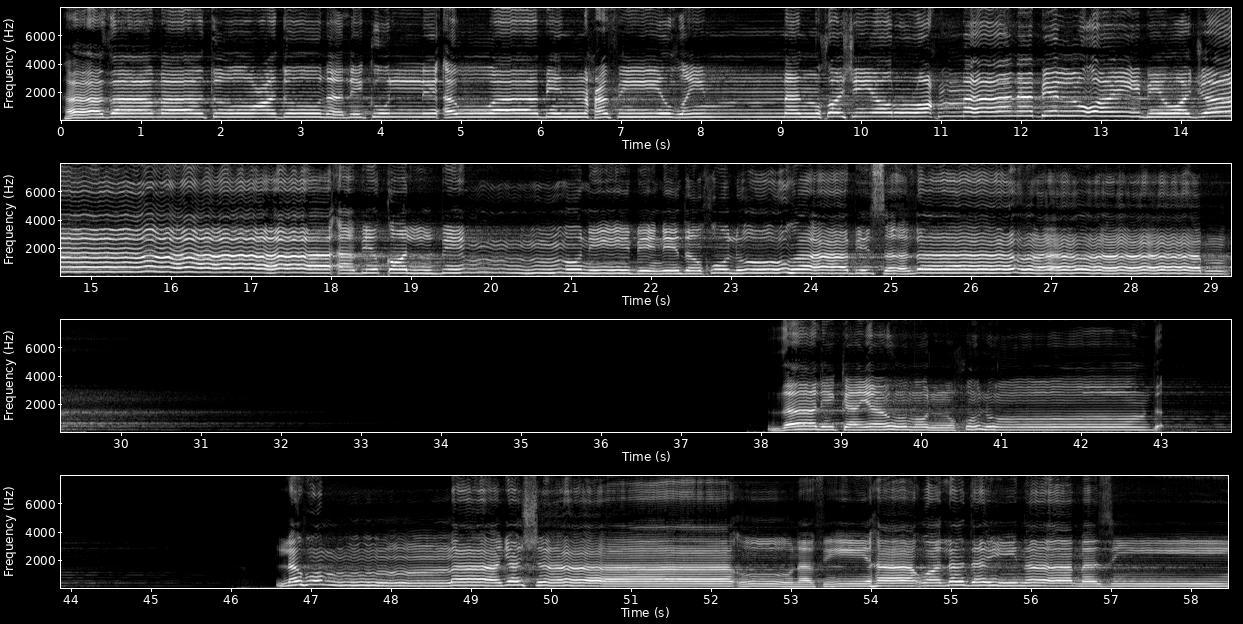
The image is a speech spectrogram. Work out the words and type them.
هذا ما توعدون لكل أواب حفيظ من خشي الرحمن بالغيب وجاء بقلب منيب ادخلوها بسلام. ذلك يوم الخلود. لهم ما يشاءون فيها ولدينا مزيد.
